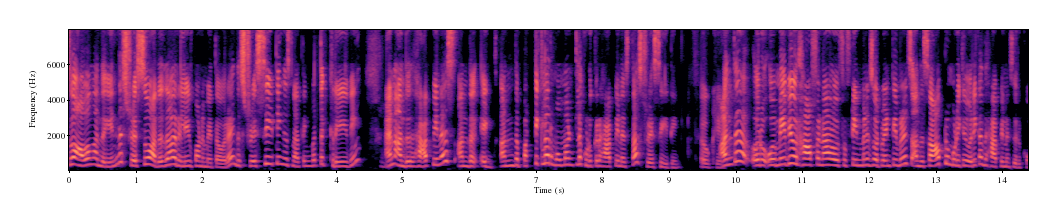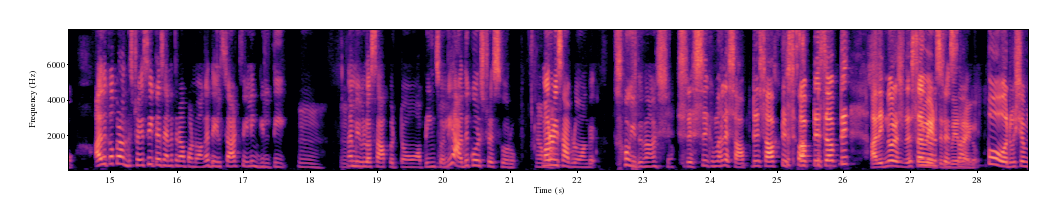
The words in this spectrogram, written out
ஸோ அவங்க அந்த என்ன ஸ்ட்ரெஸ்ஸோ அதை தான் ரிலீவ் பண்ணுமே தவிர இந்த stress eating is nothing but the craving and அந்த ஹாப்பினஸ் அந்த ex- அந்த பர்டிகுலர் மூமெண்ட்ல கொடுக்குற ஹாப்பினஸ் தான் ஸ்ட்ரெஸ் ஈட்டிங் ஓகே அந்த ஒரு மேபி ஒரு ஹாஃப் அன் ஹவர் ஒரு ஃபிஃப்டீன் மினிட்ஸ் ஒரு டுவெண்ட்டி மினிட்ஸ் அந்த சாப்பிட்டு முடிக்கிற வரைக்கும் அந்த ஹாப்பினஸ் இருக்கும். அதுக்கப்புறம் அந்த ஸ்ட்ரெஸ் ஈட்டர்ஸ் என்ன பண்ணுவாங்க? தில் ஸ்டார்ட் ஃபீலிங் கில்ட்டி நம்ம. இவ்வளோ சாப்பிட்டோம் அப்படின்னு சொல்லி அதுக்கு ஒரு ஸ்ட்ரெஸ் வரும். மறுபடியும் சாப்பிடுவாங்க. ஸோ இதுதான் விஷயம். ஸ்ட்ரெஸ்ஸுக்கு மேல சாப்பிட்டு சாப்பிட்டு சாப்பிட்டு சாப்பிட்டு அது இன்னொரு எடுத்துட்டு stress போயிடுறாங்க. இப்போ ஒரு விஷயம்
